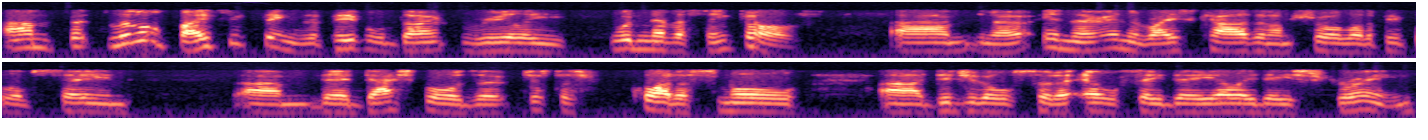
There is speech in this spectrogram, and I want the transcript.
Um, but little basic things that people don't really would never think of. Um, you know, in the in the race cars, and I'm sure a lot of people have seen um, their dashboards are just a, quite a small uh, digital sort of LCD LED screen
